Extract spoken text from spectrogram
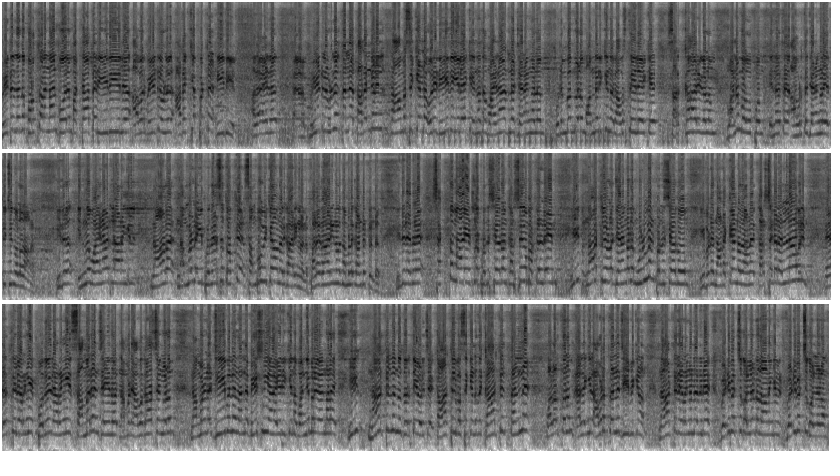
വീട്ടിൽ നിന്ന് പുറത്തിറങ്ങാൻ പോലും പറ്റാത്ത രീതിയിൽ അവർ വീടിനുള്ളിൽ അടയ്ക്കപ്പെട്ട രീതിയിൽ അതായത് വീടിനുള്ളിൽ തന്നെ തടങ്കലിൽ താമസിക്കേണ്ട ഒരു രീതിയിലേക്ക് ഇന്നത്തെ വയനാട്ടിലെ ജനങ്ങളും കുടുംബങ്ങളും വന്നിരിക്കുന്ന ഒരു അവസ്ഥയിലേക്ക് സർക്കാരുകളും വനം വകുപ്പും ഇന്നത്തെ അവിടുത്തെ ജനങ്ങളെ എത്തിച്ചു എന്നുള്ളതാണ്. ഇത് ഇന്ന് വയനാട്ടിലാണെങ്കിൽ നാളെ നമ്മളുടെ ഈ പ്രദേശത്തൊക്കെ സംഭവിക്കാവുന്ന ഒരു കാര്യങ്ങളുണ്ട് പല കാര്യങ്ങളും നമ്മൾ കണ്ടിട്ടുണ്ട്. ഇതിനെതിരെ ശക്തമായിട്ടുള്ള പ്രതിഷേധം കർഷക മക്കളുടെയും ഈ നാട്ടിലുള്ള ജനങ്ങളുടെ മുഴുവൻ പ്രതിഷേധവും ഇവിടെ നടക്കേണ്ടതാണ്. കർഷകരെല്ലാവരും നിരത്തിലിറങ്ങി പൊതുവിലിറങ്ങി സമരം ചെയ്ത് നമ്മുടെ അവകാശങ്ങളും നമ്മളുടെ ജീവന് നല്ല ഭീഷണിയായിരിക്കുന്ന വന്യമൃഗങ്ങളെ ഈ നാട്ടിൽ നിന്ന് തുരത്തി ഒഴിച്ച് കാട്ടിൽ വസിക്കേണ്ടത് കാട്ടിൽ തന്നെ വളർത്തണം അല്ലെങ്കിൽ അവിടെ തന്നെ ജീവിക്കണം. നാട്ടിൽ ഇറങ്ങുന്നതിന് വെടിവെച്ച് കൊല്ലേണ്ടതാണെങ്കിൽ വെടിവെച്ച് കൊല്ലണം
